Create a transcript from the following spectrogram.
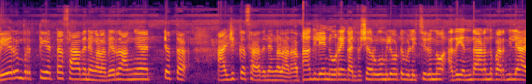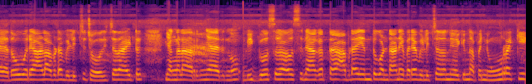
വെറും വൃത്തികെട്ട സാധനങ്ങളാണ് വെറും അങ്ങേറ്റത്തെ അഴുക്ക സാധനങ്ങളാണ്. അതിലെ നൂറേം കൺഫെഷൻ റൂമിലോട്ട് വിളിച്ചിരുന്നു. അത് എന്താണെന്ന് പറഞ്ഞില്ല. ഏതോ ഒരാൾ അവിടെ വിളിച്ച് ചോദിച്ചതായിട്ട് ഞങ്ങൾ അറിഞ്ഞായിരുന്നു. ബിഗ് ബോസ് ഹൗസിനകത്ത് അവിടെ എന്തുകൊണ്ടാണ് ഇവരെ വിളിച്ചതെന്ന് ചോദിക്കുന്നു. അപ്പം നൂറയ്ക്ക്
